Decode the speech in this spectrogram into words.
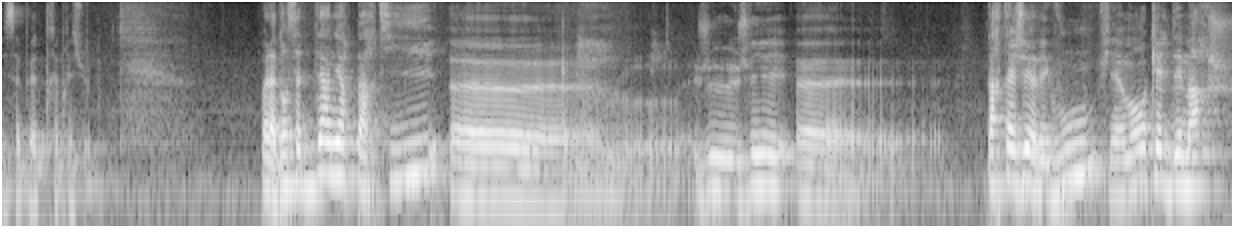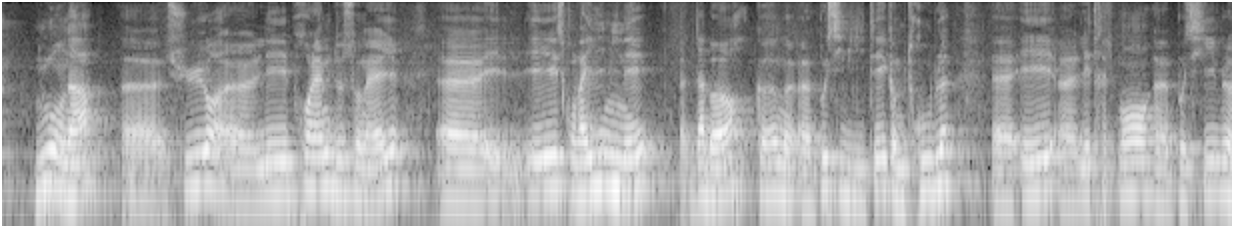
et, ça peut être très précieux. Voilà, dans cette dernière partie, euh, je, vais euh, partager avec vous finalement quelle démarche nous on a sur les problèmes de sommeil et ce qu'on va éliminer d'abord comme possibilité, comme trouble euh, et euh, les traitements euh, possibles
